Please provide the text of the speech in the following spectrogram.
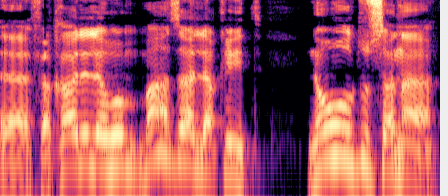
Ee, Fekale lehum maza lakit. Ne oldu sana?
